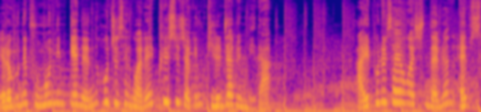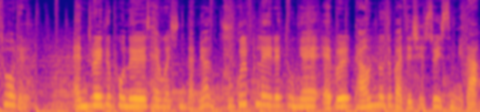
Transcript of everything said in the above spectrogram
여러분의 부모님께는 호주 생활의 필수적인 길잡이입니다. 아이폰을 사용하신다면 앱스토어를, 안드로이드 폰을 사용하신다면 구글 플레이를 통해 앱을 다운로드 받으실 수 있습니다.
